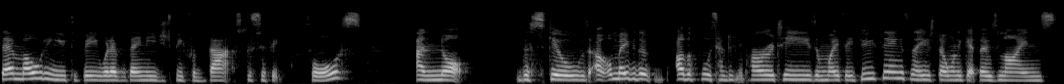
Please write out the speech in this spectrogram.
they're molding you to be whatever they need you to be for that specific force and not the skills, or maybe the other forces have different priorities and ways they do things, and they just don't want to get those lines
